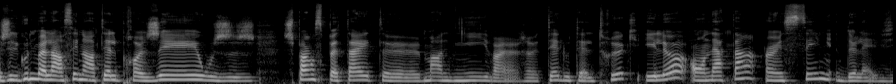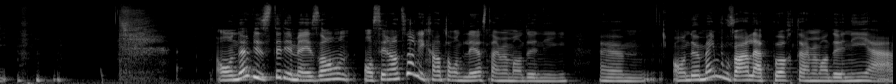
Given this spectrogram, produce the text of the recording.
j'ai le goût de me lancer dans tel projet ou je, je pense peut-être m'enligner vers tel ou tel truc. Et là, on attend un signe de la vie. on a visité des maisons, on s'est rendu dans les cantons de l'Est à un moment donné. Euh, on a même ouvert la porte à un moment donné à,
